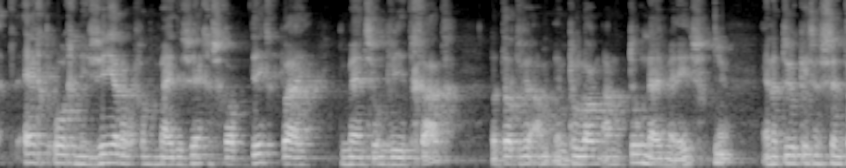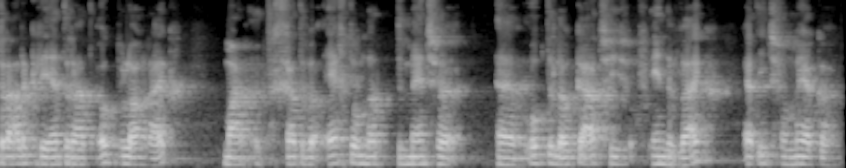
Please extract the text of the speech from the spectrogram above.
het echt organiseren van de medezeggenschap dicht bij de mensen om wie het gaat, dat dat weer in belang aan het toenemen is. Ja. En natuurlijk is een centrale cliëntenraad ook belangrijk, maar het gaat er wel echt om dat de mensen eh, op de locaties of in de wijk er iets van merken.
